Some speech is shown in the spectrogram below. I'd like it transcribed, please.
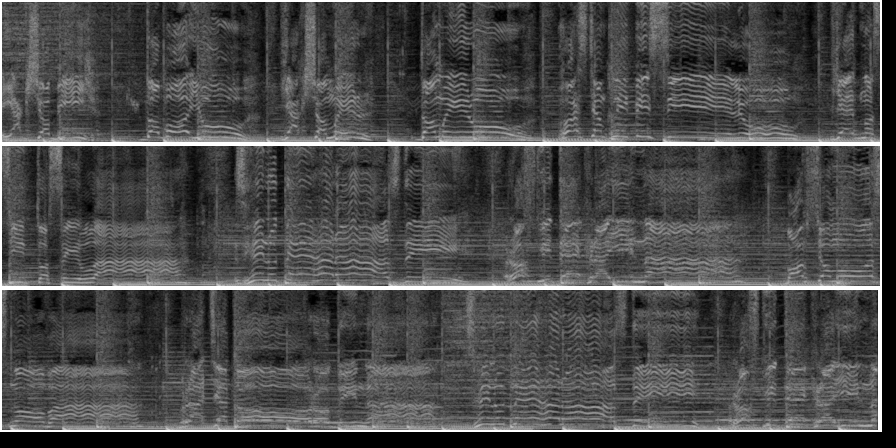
Якщо бій до бою, якщо мир до миру, гостям хліб і єдності то сила, згинуть не гаразди, розквіте країна, бо всьому основа, браття то родина, згинуть не гаразди, розквіте країна.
